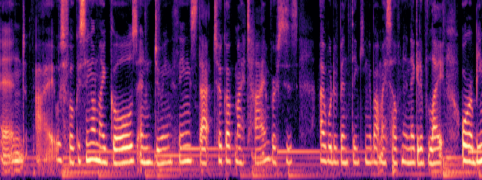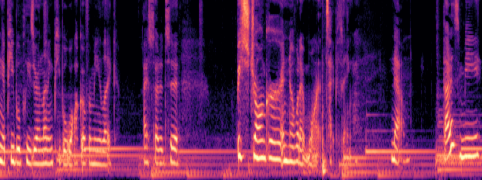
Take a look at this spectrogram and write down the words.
And I was focusing on my goals and doing things that took up my time versus I would have been thinking about myself in a negative light or being a people pleaser and letting people walk over me. Like, I started to be stronger and know what I want, type thing. Now, that is me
